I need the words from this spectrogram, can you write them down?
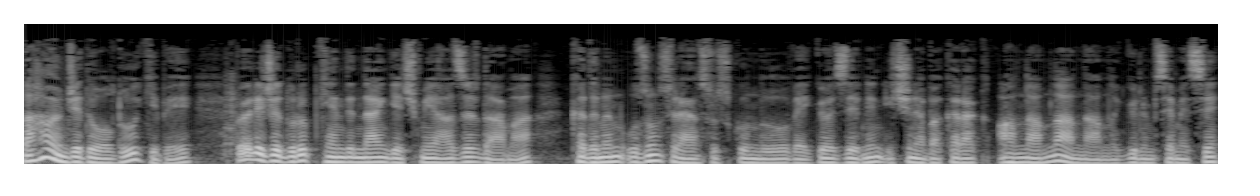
Daha önce de olduğu gibi böylece durup kendinden geçmeye hazırdı ama kadının uzun süren suskunluğu ve gözlerinin içine bakarak anlamlı anlamlı gülümsemesi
